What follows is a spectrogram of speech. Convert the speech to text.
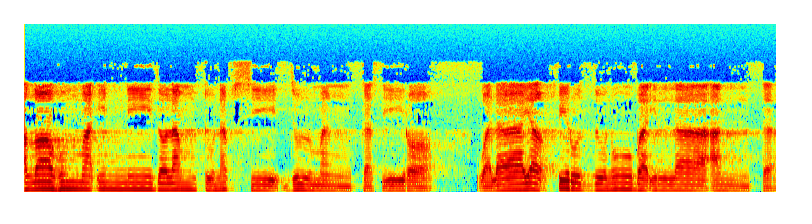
Allahumma inni zalamtu nafsi zulman katsira wa la yaghfiru dzunuba illa anta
